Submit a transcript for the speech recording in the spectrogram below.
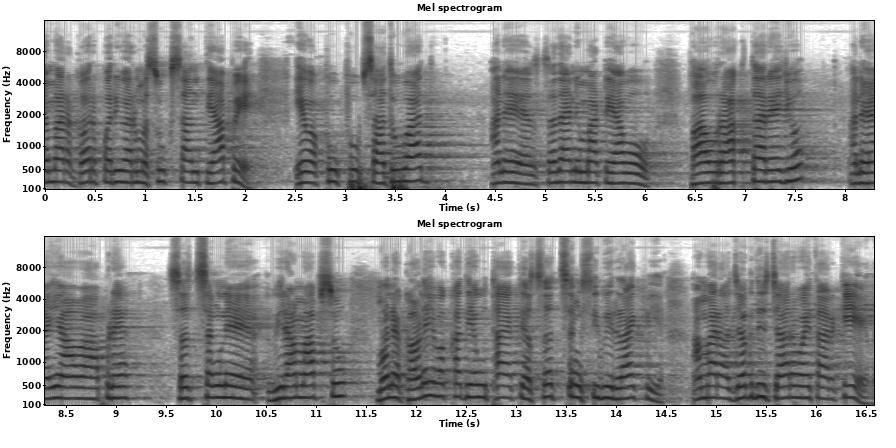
તમારા ઘર પરિવારમાં સુખ શાંતિ આપે એવા ખૂબ ખૂબ સાધુવાદ. અને સદાની માટે આવો ભાવ રાખતા રહેજો. અને અહીંયા આપણે સત્સંગને વિરામ આપશું. મને ઘણી વખત એવું થાય કે સત્સંગ શિબિર રાખીએ. અમારા જગદીશ ચારવાય તાર કે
